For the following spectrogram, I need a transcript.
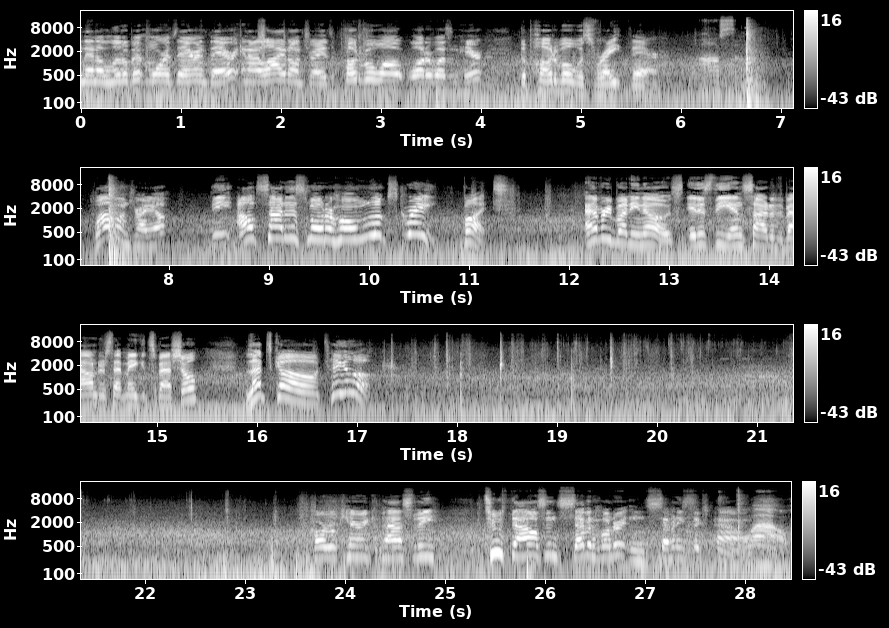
And then a little bit more there and there. And I lied on Dre. The potable water wasn't here. The potable was right there. Awesome. Well, Andrea, the outside of this motorhome looks great, but everybody knows it is the inside of the bounders that make it special. Let's go take a look. Cargo carrying capacity, 2,776 pounds. Wow.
